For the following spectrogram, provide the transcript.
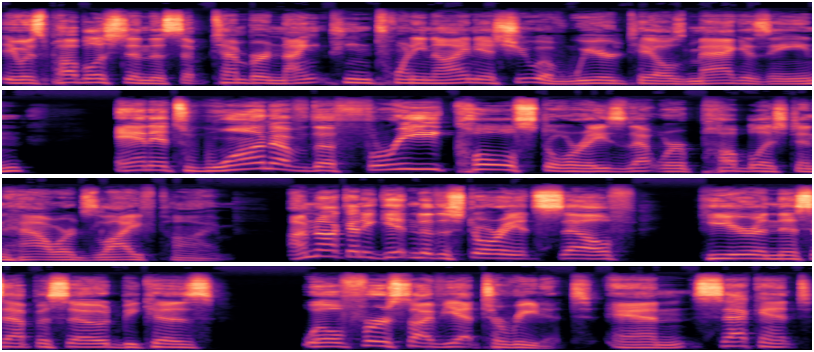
It was published in the September 1929 issue of Weird Tales magazine, and it's one of the three Kull stories that were published in Howard's lifetime. I'm not going to get into the story itself here in this episode because, well, first, I've yet to read it. And second,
